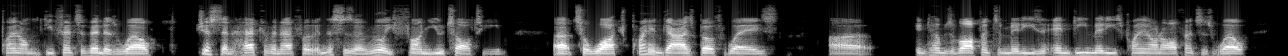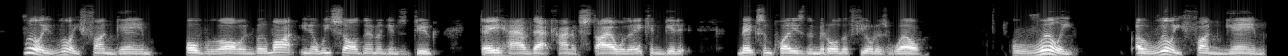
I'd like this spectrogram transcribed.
playing on the defensive end as well just a heck of an effort. And this is a really fun Utah team uh, to watch, playing guys both ways uh, in terms of offensive middies and D middies playing on offense as well. Really, really fun game overall. In Vermont, you know, we saw them against Duke. They have that kind of style where they can get it, make some plays in the middle of the field as well. A really, a really fun game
